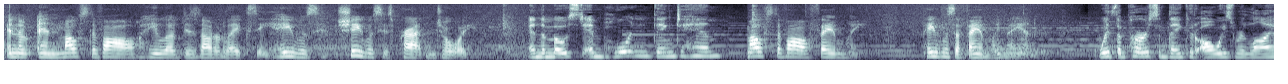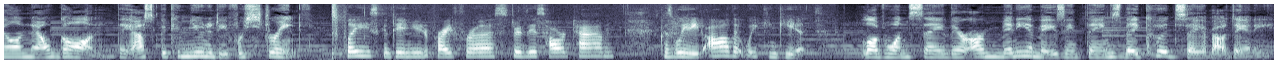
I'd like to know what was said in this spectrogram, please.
and, uh, and most of all, he loved his daughter Lexi. He was, she was his pride and joy. And the most important thing to him? Most of all, family. He was a family man. With the person they could always rely on now gone, they ask the community for strength. Please continue to pray for us through this hard time because we need all that we can get. Loved ones say there are many amazing things they could say about Danny.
